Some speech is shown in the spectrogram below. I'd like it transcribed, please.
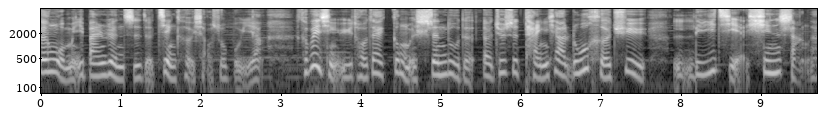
跟我们一般认知的剑客小说不一样，可不可以请鱼头再跟我们深入的，呃，就是谈一下如何去理解、欣赏，然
